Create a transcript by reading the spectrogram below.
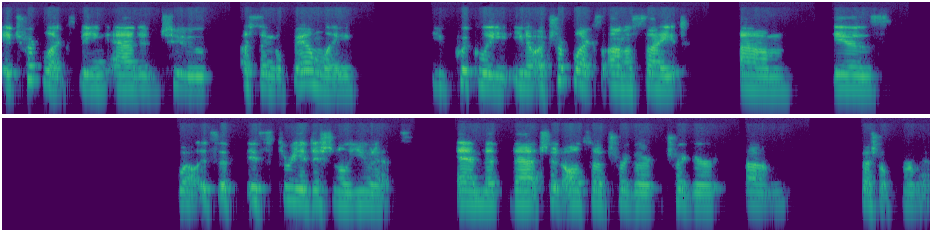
a triplex being added to a single family. You quickly, you know, a triplex on a site um, is, well, it's a, it's three additional units. And that, that should also trigger, trigger, um, special permit.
